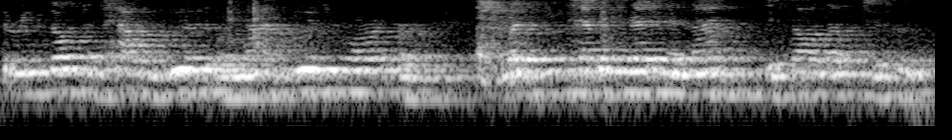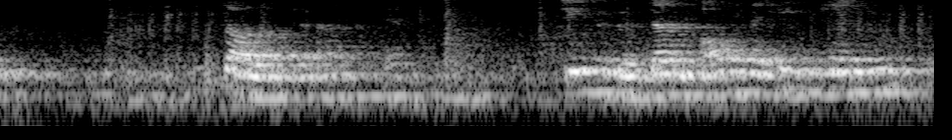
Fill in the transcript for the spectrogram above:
The result of how good or not good you are, or whether you have it ready or not, it's all up to who? It's all up to us. Jesus has done all that He can do.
